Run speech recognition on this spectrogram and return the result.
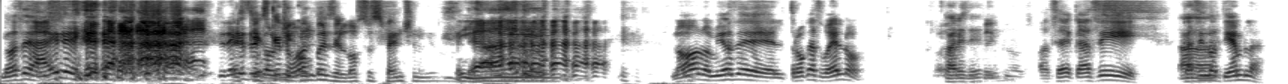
No hace aire. Tiene que Es que, ser es que mi compa es de Low Suspension. yo. No, lo mío es del trocazuelo. ¿Cuál es ese? O sea, casi, casi Ah. no tiembla.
